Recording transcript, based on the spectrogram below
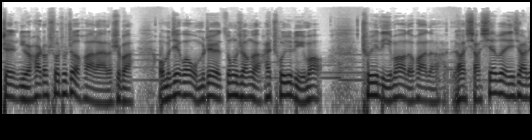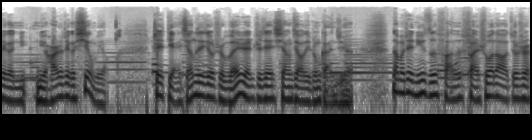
这女孩都说出这话来了，是吧？我们结果我们这位宗生啊，还出于礼貌，出于礼貌的话呢，然后想先问一下这个女女孩的这个姓名。这典型的这就是文人之间相交的一种感觉。那么这女子反反说道，就是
